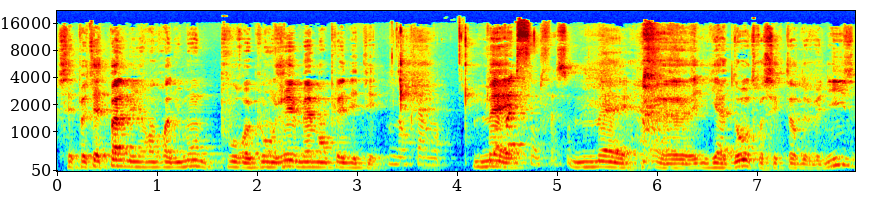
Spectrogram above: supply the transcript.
c'est peut-être pas le meilleur endroit du monde pour plonger, même en plein été. Non, clairement. Mais, il y a pas de fond, de toute façon. Mais il y a d'autres secteurs de Venise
